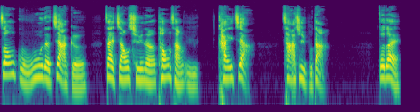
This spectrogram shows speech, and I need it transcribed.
中古屋的价格在郊区呢，通常与开价差距不大，对不对？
